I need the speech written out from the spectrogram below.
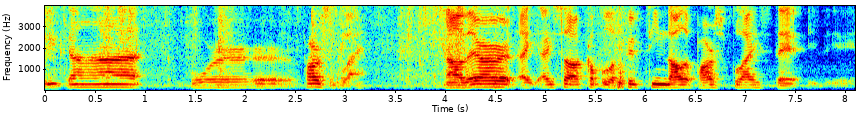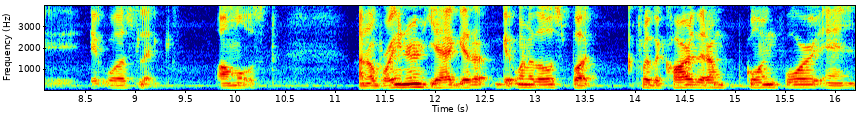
We got for power supply. Now there are I, I saw a couple of fifteen dollar power supplies that it was like almost a no-brainer. Yeah, get a, get one of those. But for the car that I'm going for, and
